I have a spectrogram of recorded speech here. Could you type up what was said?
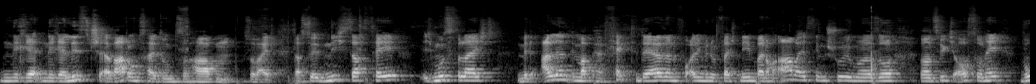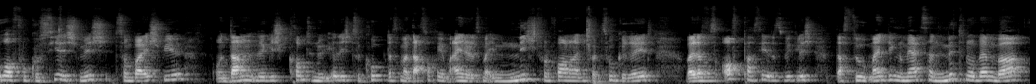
eine, realistische Erwartungshaltung zu haben, soweit. Dass du eben nicht sagst, hey, ich muss vielleicht mit allem immer perfekt hinterher sein, vor allem wenn du vielleicht nebenbei noch arbeitest im Studium oder so, sondern es wirklich auch so, hey, worauf fokussiere ich mich zum Beispiel und dann wirklich kontinuierlich zu gucken, dass man das auch eben einhält, dass man eben nicht von vornherein nicht dazu gerät, weil das, was oft passiert, ist wirklich, dass du, meinetwegen, du merkst dann Mitte November,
